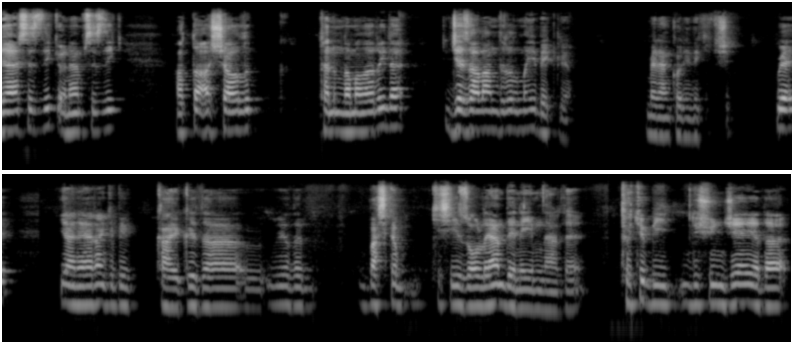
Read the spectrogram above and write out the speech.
Değersizlik, önemsizlik, hatta aşağılık tanımlamalarıyla cezalandırılmayı bekliyor melankolideki kişi. Ve yani herhangi bir kaygıda ya da başka kişiyi zorlayan deneyimlerde kötü bir düşünce ya da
